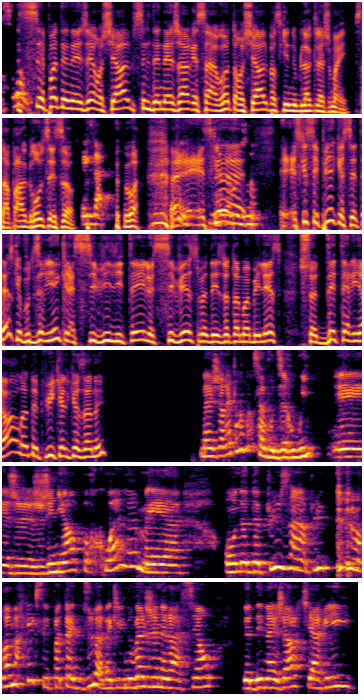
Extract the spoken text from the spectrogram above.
Si c'est pas déneigé, on chiale. Puis si le déneigeur est sa route, on chiale parce qu'il nous bloque le chemin. Ça, en gros, c'est ça. Exact. ouais. Euh, est-ce que, est-ce que c'est pire que c'était? Est-ce que vous diriez que la civilité, le civisme des automobilistes se détériore, là, depuis quelques années? Ben, j'aurais tendance à vous dire oui. Et j'ignore pourquoi, là, mais, euh, on a de plus en plus remarqué que c'est peut-être dû avec les nouvelles générations de déneigeurs qui arrivent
